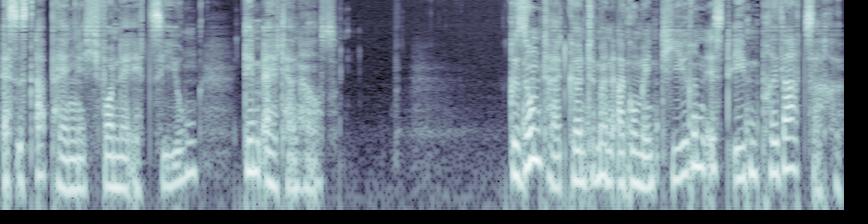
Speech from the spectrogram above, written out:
Es ist abhängig von der Erziehung, dem Elternhaus. Gesundheit könnte man argumentieren, ist eben Privatsache.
